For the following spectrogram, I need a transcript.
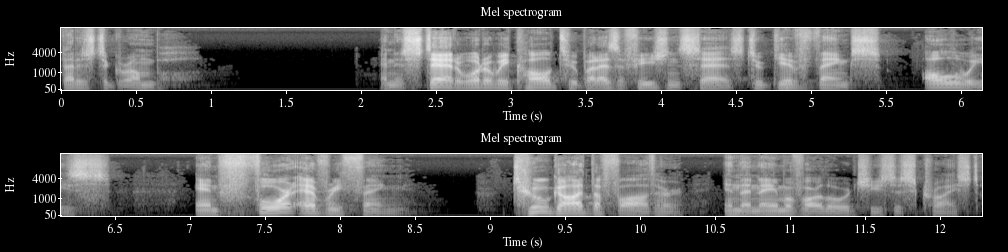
That is to grumble. And instead, what are we called to? But as Ephesians says, to give thanks always and for everything to God the Father in the name of our Lord Jesus Christ.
